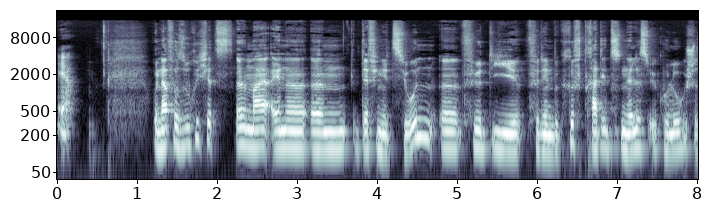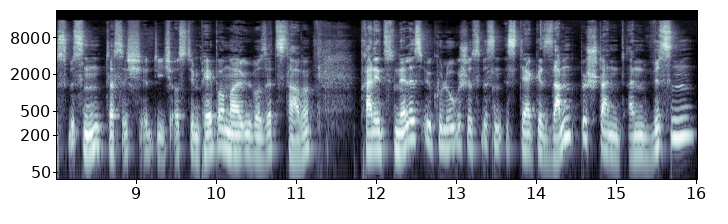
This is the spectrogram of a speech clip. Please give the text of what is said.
Ja. Und da versuche ich jetzt äh, mal eine ähm, Definition äh, für die für den Begriff traditionelles ökologisches Wissen, dass ich, die ich aus dem Paper mal übersetzt habe. Traditionelles ökologisches Wissen ist der Gesamtbestand an Wissen,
